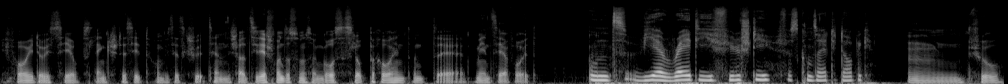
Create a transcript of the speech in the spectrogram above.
Wir freuen uns sehr auf das längste Set, das wir bis jetzt gespielt haben. Es ist halt das erste Mal, dass wir so ein grosses Slot bekommen haben und äh, wir haben sehr Freude. Und wie ready fühlst du dich für das Konzert heute Abend? Mm, schon,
